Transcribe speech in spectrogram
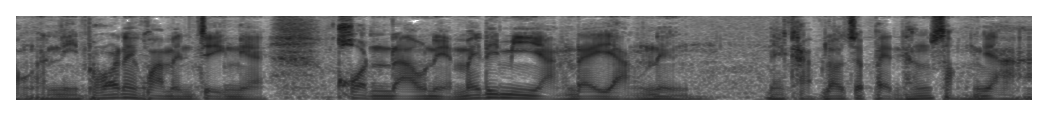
2 อันนี้ เพราะว่าในความเป็นจริงเนี่ยคนเราเนี่ยไม่ได้มีอย่างใดอย่างหนึ่งนะครับเราจะเป็นทั้ง 2 อย่าง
